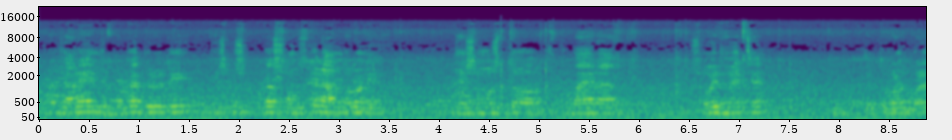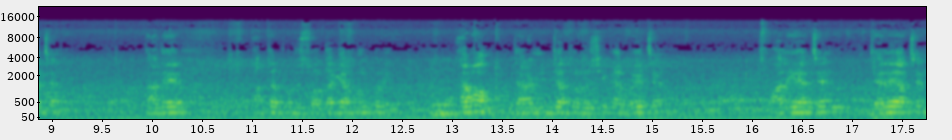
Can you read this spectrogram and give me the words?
আপনারা জানেন যে কোটা বিরোধী বিশেষ কোটা সংস্কার আন্দোলনে যে সমস্ত ভাইয়েরা শহীদ হয়েছে, মৃত্যুবরণ করেছেন তাদের আত্মার প্রতি শ্রদ্ধা জ্ঞাপন করি এবং যারা নির্যাতনের শিকার হয়েছেন, পালিয়ে আছেন, জেলে আছেন,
